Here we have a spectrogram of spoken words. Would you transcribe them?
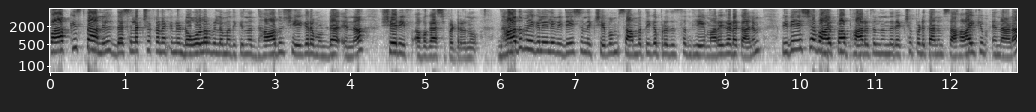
പാകിസ്ഥാനിൽ ദശലക്ഷക്കണക്കിന് ഡോളർ വിലമതിക്കുന്ന ധാതു ശേഖരമുണ്ട് എന്ന് ഷെരീഫ് അവകാശപ്പെട്ടിരുന്നു. ധാതു മേഖലയിലെ വിദേശ നിക്ഷേപം സാമ്പത്തിക പ്രതിസന്ധിയെ മറികടക്കാനും വിദേശ വായ്പ ഭാരത്തിൽ നിന്ന് രക്ഷപ്പെടുത്താനും സഹായിക്കും എന്നാണ്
